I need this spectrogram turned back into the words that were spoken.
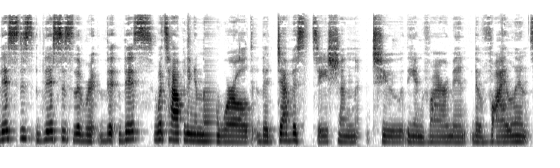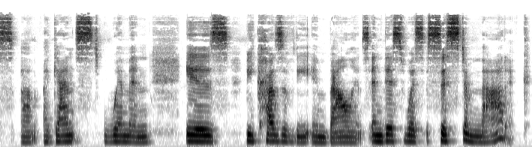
this is this is the this what's happening in the world the devastation to the environment the violence um, against women is because of the imbalance and this was systematic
